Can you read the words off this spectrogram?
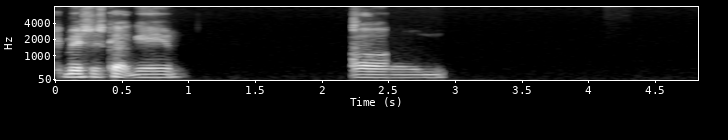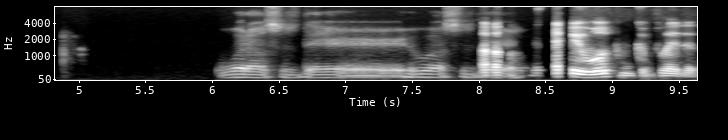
Commissioner's Cup game. Um, what else is there? Who else is there? Oh, Sami Whitcomb could play the.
